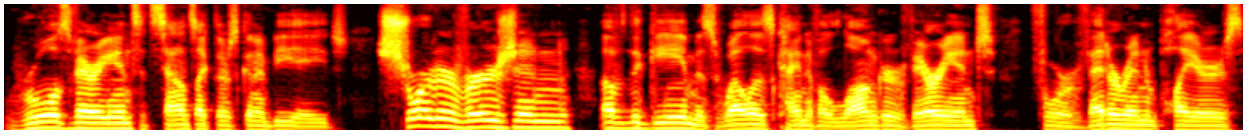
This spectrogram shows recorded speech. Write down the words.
rules variants. It sounds like there's going to be a shorter version of the game as well as kind of a longer variant for veteran players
